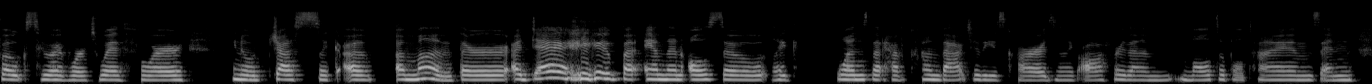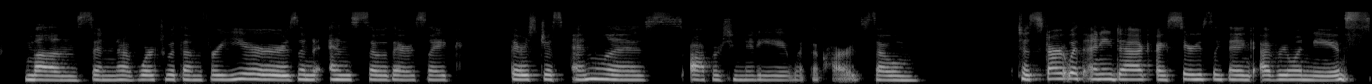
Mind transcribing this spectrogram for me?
folks who i've worked with for you know just like a a month or a day but and then also like ones that have come back to these cards and like offer them multiple times and months and have worked with them for years. And and so there's like there's just endless opportunity with the cards so to start with any deck, I seriously think everyone needs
